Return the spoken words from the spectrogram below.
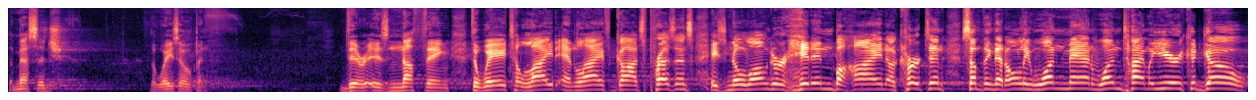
The message the way's open. There is nothing. The way to light and life, God's presence, is no longer hidden behind a curtain, something that only one man, one time a year could go.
